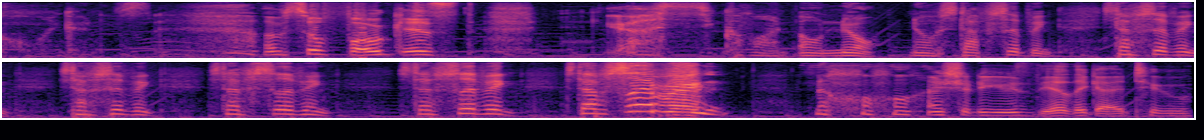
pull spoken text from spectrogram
Oh my goodness. I'm so focused. Yes, come on. Oh no, no, stop slipping. Stop slipping. Stop slipping. Stop slipping. Stop slipping. Stop slipping. No, I should have used the other guy too.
